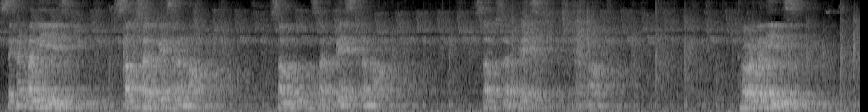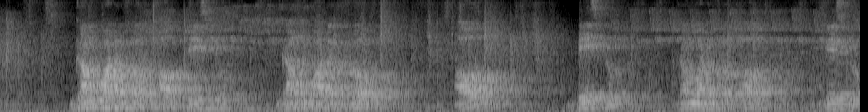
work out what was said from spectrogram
Second one is subsurface runoff. Subsurface runoff. Subsurface runoff. Third one is groundwater flow or base flow. Groundwater flow or base flow. Groundwater flow or base flow.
